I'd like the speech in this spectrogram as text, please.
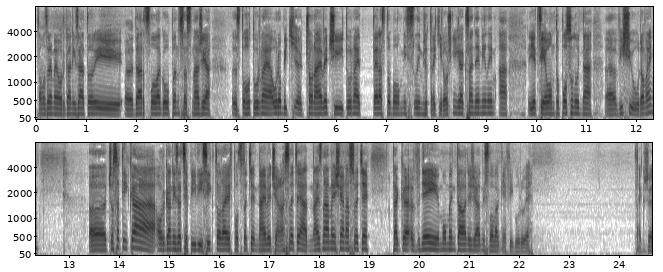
Samozrejme, organizátori Dart Slovak Open sa snažia z toho turnaja urobiť čo najväčší turnaj. Teraz to bol, myslím, že tretí ročník, ak sa nemýlim, a je cieľom to posunúť na vyššiu úroveň. Eh, čo sa týka organizácie PDC, ktorá je v podstate najväčšia na svete a najznámejšia na svete, tak eh, v nej momentálne žiadny Slovak nefiguruje. Takže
